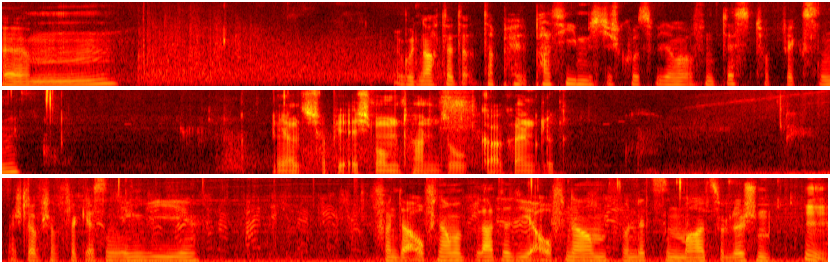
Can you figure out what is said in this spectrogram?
Ähm. Na gut, nach der, der Partie müsste ich kurz wieder mal auf den Desktop wechseln. Ja, also ich habe hier echt momentan so gar kein Glück. Ich glaube, ich habe vergessen, irgendwie von der Aufnahmeplatte die Aufnahmen vom letzten Mal zu löschen. Hm.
